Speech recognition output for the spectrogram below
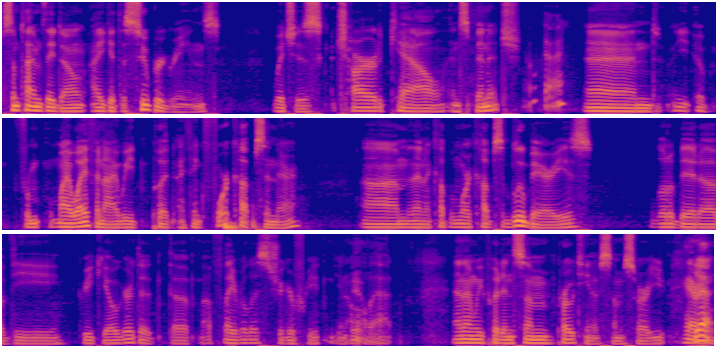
sometimes they don't. I get the super greens, which is chard, kale, and spinach. okay. And uh, for my wife and I, we put I think four cups in there, um, and then a couple more cups of blueberries, a little bit of the Greek yogurt, the the uh, flavorless, sugar free, you know, all that, and then we put in some protein of some sort. You, Herring. Yeah,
